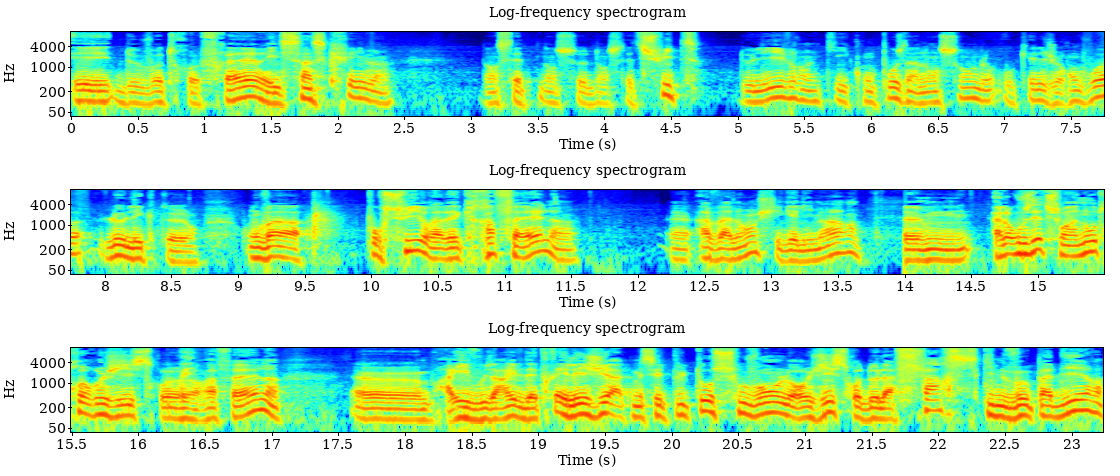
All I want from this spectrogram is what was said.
et de votre frère. Ils s'inscrivent dans cette, dans, ce, dans cette suite de livres qui composent un ensemble auquel je renvoie le lecteur. On va poursuivre avec Raphaël euh, Avalanche chez Gallimard. Euh, alors vous êtes sur un autre registre, Raphaël. Euh, bah, il vous arrive d'être élégiaque, mais c'est plutôt souvent le registre de la farce qui ne veut pas dire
